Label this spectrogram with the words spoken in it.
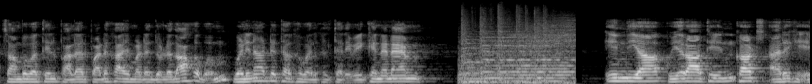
சம்பவத்தில் பலர் படுகாயமடைந்துள்ளதாகவும் வெளிநாட்டு தகவல்கள் தெரிவிக்கின்றன. இந்தியா குஜராத்தின் காட்ஸ் அருகே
